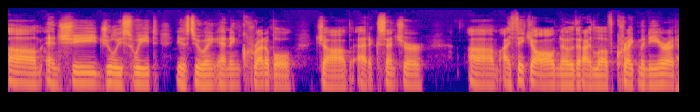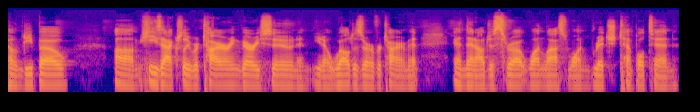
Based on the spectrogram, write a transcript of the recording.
Um, and she, Julie Sweet, is doing an incredible job at Accenture. Um, I think y'all all know that I love Craig Menear at Home Depot. Um, he's actually retiring very soon, and you know, well-deserved retirement. And then I'll just throw out one last one: Rich Templeton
